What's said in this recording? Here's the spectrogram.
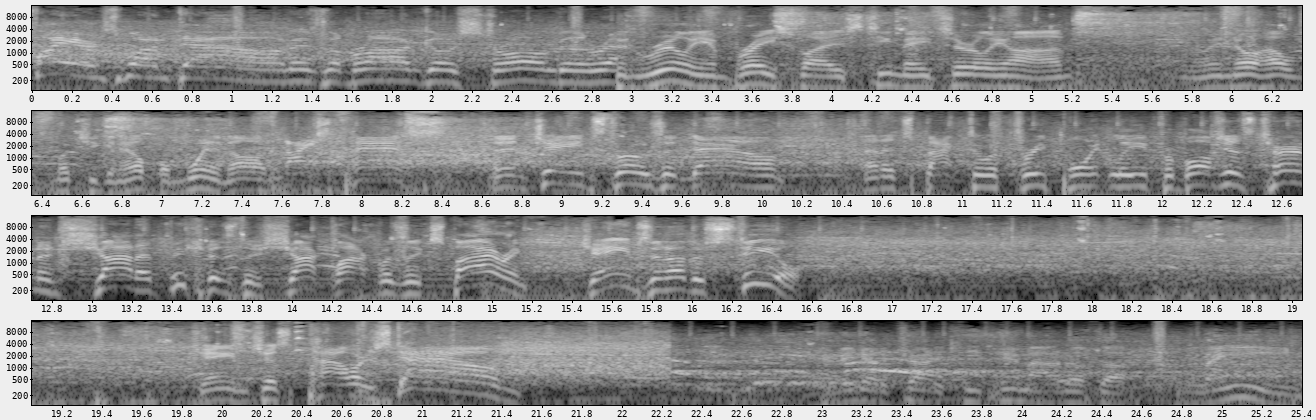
fires one down as LeBron goes strong to the. Been really embraced by his teammates early on. We know how much he can help them win. Oh, nice pass. And James throws it down. And it's back to a three-point lead for ball. Just turned and shot it because the shot clock was expiring. James another steal. James just powers down. And they got to try to keep him out of the lane.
